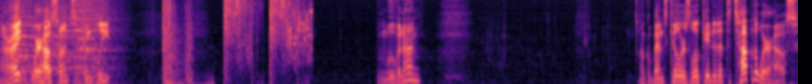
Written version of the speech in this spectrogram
All right, warehouse hunt complete. Moving on. Uncle Ben's killer is located at the top of the warehouse.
